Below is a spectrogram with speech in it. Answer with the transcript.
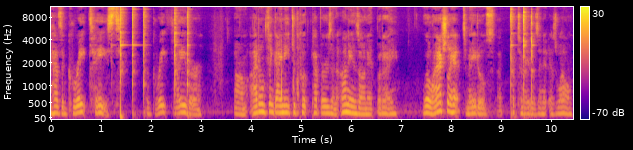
has a great taste, a great flavor. Um, I don't think I need to put peppers and onions on it, but I will. I actually had tomatoes. I put tomatoes in it as well.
